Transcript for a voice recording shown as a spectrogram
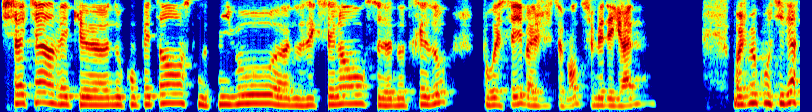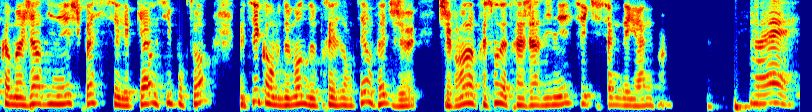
chacun avec euh, nos compétences, notre niveau, euh, nos excellences, euh, notre réseau, pour essayer bah, justement de semer des graines moi, je me considère comme un jardinier. Je ne sais pas si c'est le cas aussi pour toi, mais tu sais, quand on me demande de présenter, en fait, j'ai vraiment l'impression d'être un jardinier, tu sais, qui sème des graines. Quoi. Ouais,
